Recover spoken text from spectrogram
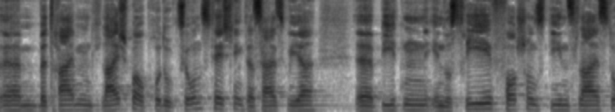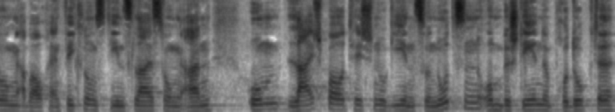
ähm, betreiben Leichtbauproduktionstechnik. Das heißt, wir äh, bieten Industrie, Forschungsdienstleistungen, aber auch Entwicklungsdienstleistungen an, um Leichtbautechnologien zu nutzen, um bestehende Produkte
